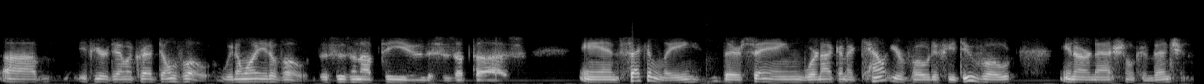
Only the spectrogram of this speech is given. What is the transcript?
Uh, if you're a Democrat, don't vote. We don't want you to vote. This isn't up to you. This is up to us. And secondly, they're saying we're not going to count your vote if you do vote in our national convention.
